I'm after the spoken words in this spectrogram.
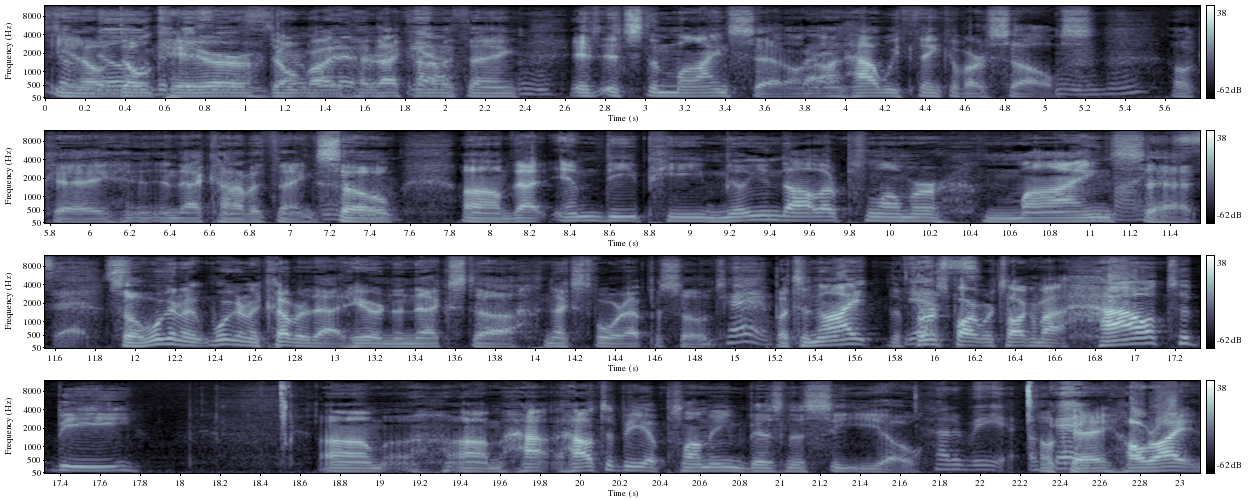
you know, know don't care, don't write that kind Yeah. of thing. It, it's the mindset on, Right. on how we think of ourselves, okay, and, and that kind of a thing. Mm-hmm. So um, that MDP million dollar plumber mindset. Mindset. So we're gonna we're gonna cover that here in the next uh, next four episodes. Okay. But tonight, the Yes. first part, we're talking about how to be. Um, um, how, how to be a plumbing business CEO. How to be Okay. okay. All right.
